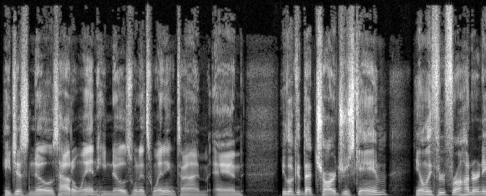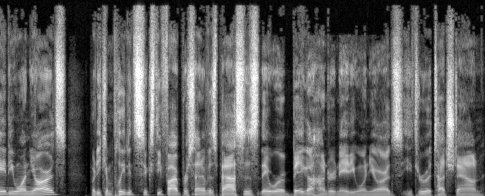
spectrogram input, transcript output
He just knows how to win. He knows when it's winning time and you look at that Chargers game, he only threw for 181 yards, but he completed 65% of his passes. They were a big 181 yards. He threw a touchdown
